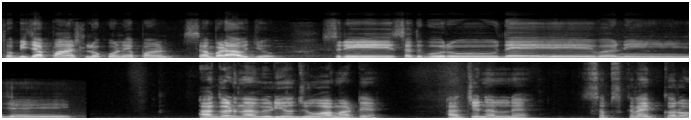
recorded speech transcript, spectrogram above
તો બીજા પાંચ લોકોને પણ સંભળાવજો. શ્રી સદગુરુ દેવની જય. આગળના વીડિયો જોવા માટે આ ચેનલને સબસ્ક્રાઈબ કરો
